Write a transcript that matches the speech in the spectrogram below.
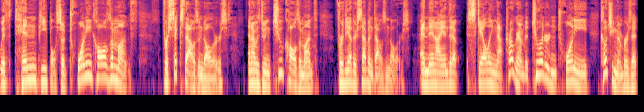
with 10 people. So 20 calls a month for $6,000. And I was doing two calls a month for the other $7,000. And then I ended up scaling that program to 220 coaching members at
